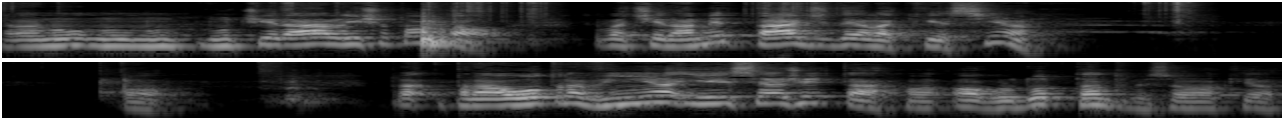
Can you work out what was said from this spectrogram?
Ela não, não, não tirar a lixa total. Você vai tirar metade dela aqui assim, ó. Ó. Pra, pra outra vinha e aí se ajeitar. Ó, ó, grudou tanto, pessoal, aqui, ó.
